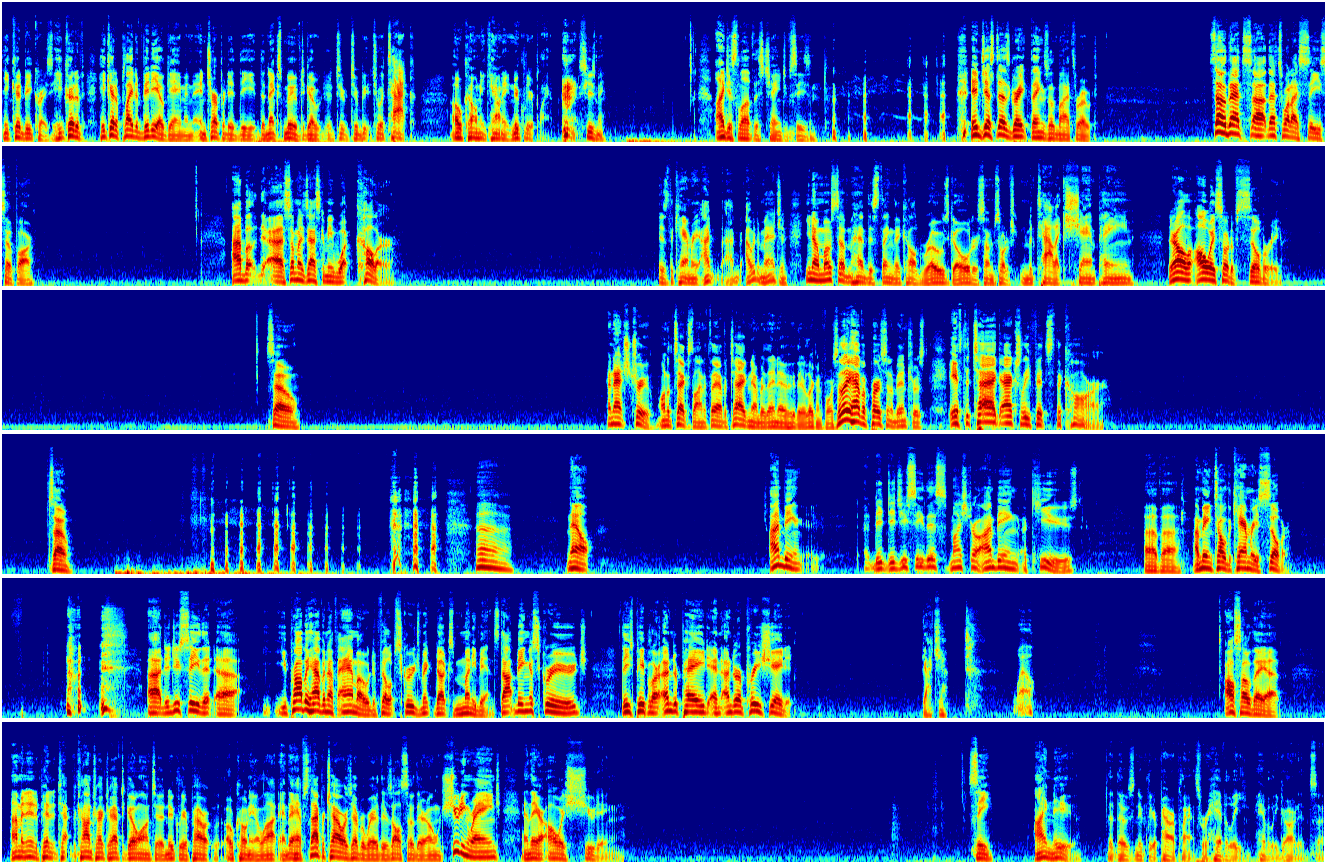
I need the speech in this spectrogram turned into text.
He could be crazy. He could have he could have played a video game and interpreted the the next move to go to to to attack Oconee County nuclear plant. Excuse me. I just love this change of season. it just does great things with my throat. So that's uh, that's what I see so far. I uh, somebody's asking me what color is the Camry. I, I, I would imagine you know most of them had this thing they called rose gold or some sort of metallic champagne. They're all always sort of silvery. So, and that's true on a text line. If they have a tag number, they know who they're looking for. So they have a person of interest if the tag actually fits the car. So, now, I'm being did did you see this, Maestro? I'm being accused of. Uh, I'm being told the Camry is silver. uh, did you see that? Uh, you probably have enough ammo to fill up Scrooge McDuck's money bin. Stop being a Scrooge. These people are underpaid and underappreciated. Gotcha. Wow. Also, they uh, I'm an independent t- contractor. Have to go on to nuclear power Oconee a lot, and they have sniper towers everywhere. There's also their own shooting range, and they are always shooting. See, I knew that those nuclear power plants were heavily, heavily guarded. So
